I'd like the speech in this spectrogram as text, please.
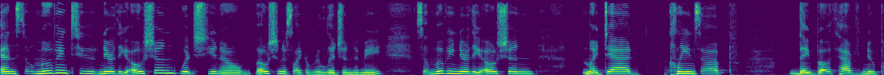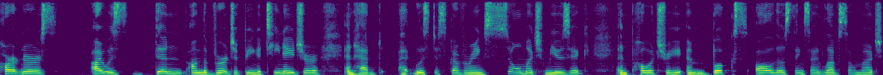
And so moving to near the ocean, which, you know, ocean is like a religion to me. So moving near the ocean, my dad cleans up. They both have new partners. I was then on the verge of being a teenager and had was discovering so much music and poetry and books, all of those things I love so much.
